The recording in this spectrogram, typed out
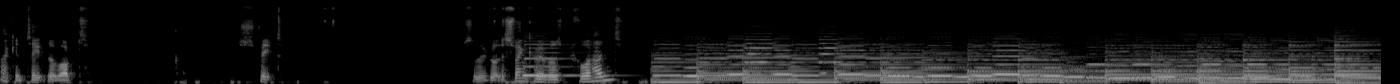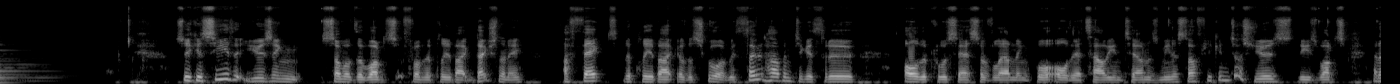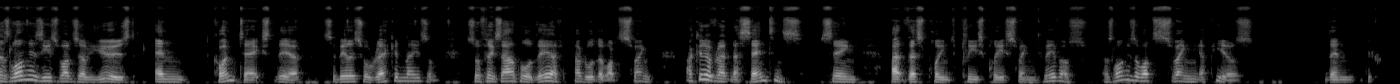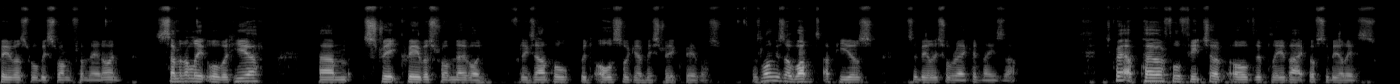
I can type the word straight. So we've got the swing quavers beforehand. So you can see that using some of the words from the playback dictionary affect the playback of the score without having to go through all the process of learning what all the Italian terms mean and stuff. You can just use these words, and as long as these words are used in context there, Sibelius will recognise them. So for example there, I wrote the word swing. I could have written a sentence saying, at this point please play swing quavers. As long as the word swing appears, then the quavers will be swung from then on. Similarly over here, um, straight quavers from now on, for example, would also give me straight quavers. As long as a word appears, Sibelius will recognise that. It's quite a powerful feature of the playback of Sibelius.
